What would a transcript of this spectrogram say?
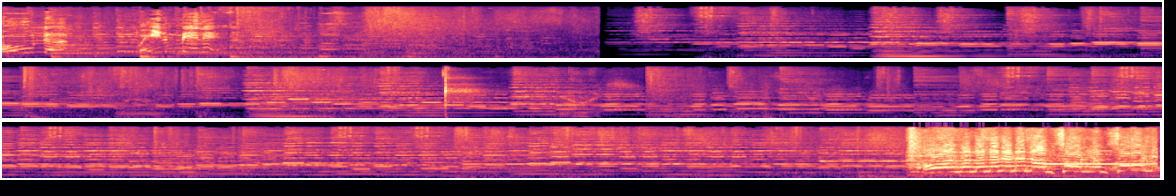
Hold up. Wait a minute. Oh, no, no, no, no, no, no, I'm sorry, I'm sorry!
